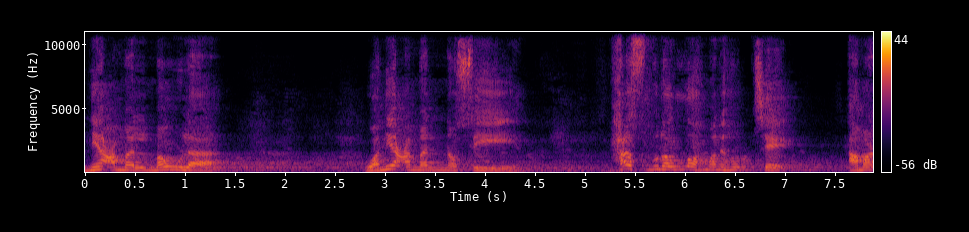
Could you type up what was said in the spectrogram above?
নি'মাল মাওলা ওয়া নি'মান নাসির। হাসবুনাল্লাহ মানে হচ্ছে, আমার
